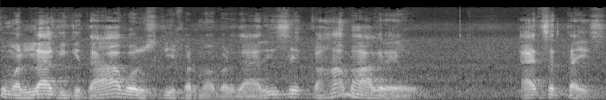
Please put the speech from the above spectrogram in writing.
तुम अल्लाह की किताब और उसकी फर्मा बरदारी से कहाँ भाग रहे हो? आयत सत्ताईस।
